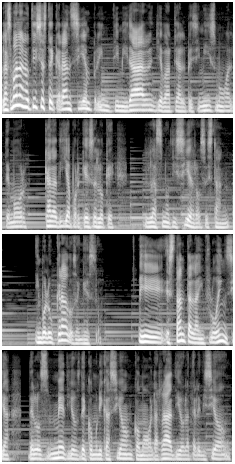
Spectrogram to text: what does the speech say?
Las malas noticias te querrán siempre intimidar, llevarte al pesimismo, al temor, cada día, porque eso es lo que los noticieros están involucrados en eso. Y es tanta la influencia de los medios de comunicación como la radio, la televisión,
